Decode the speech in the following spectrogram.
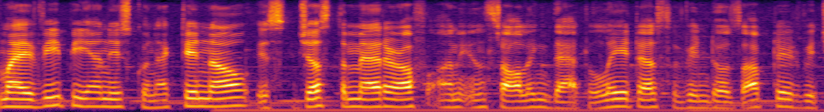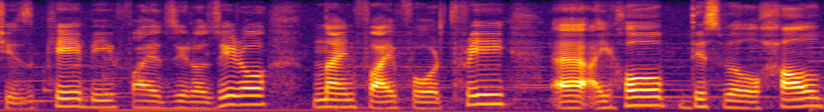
my VPN is connected now. It's just a matter of uninstalling that latest Windows update which is KB5009543 uh, I hope this will help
